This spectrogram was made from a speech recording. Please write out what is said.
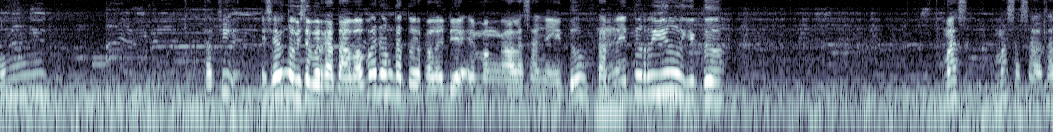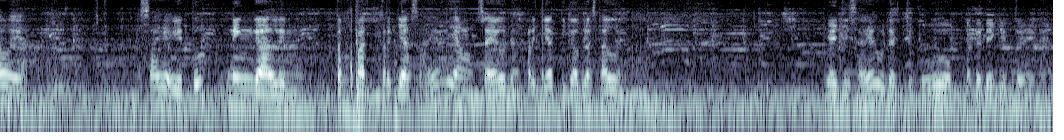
Oh, tapi eh, saya nggak bisa berkata apa-apa dong kata kalau dia emang alasannya itu karena itu real gitu. Mas, Mas asal tahu ya. Saya itu ninggalin tempat kerja saya yang saya udah kerja 13 tahun gaji saya udah cukup kata dia gitu ya kan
